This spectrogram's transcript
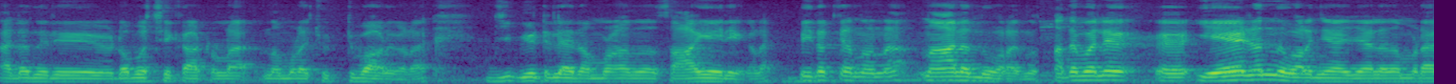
അല്ലെന്നൊരു ഡൊമസ്റ്റിക് ആയിട്ടുള്ള നമ്മുടെ ചുറ്റുപാടുകളെ ജി- വീട്ടിലെ നമ്മൾ സാഹചര്യങ്ങൾ അപ്പം ഇതൊക്കെ എന്ന് പറഞ്ഞാൽ നാലെന്ന് പറയുന്നത്. അതേപോലെ ഏഴെന്ന് പറഞ്ഞു കഴിഞ്ഞാൽ നമ്മുടെ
